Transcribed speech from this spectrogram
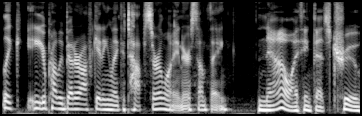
like you're probably better off getting like a top sirloin or something. Now I think that's true,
